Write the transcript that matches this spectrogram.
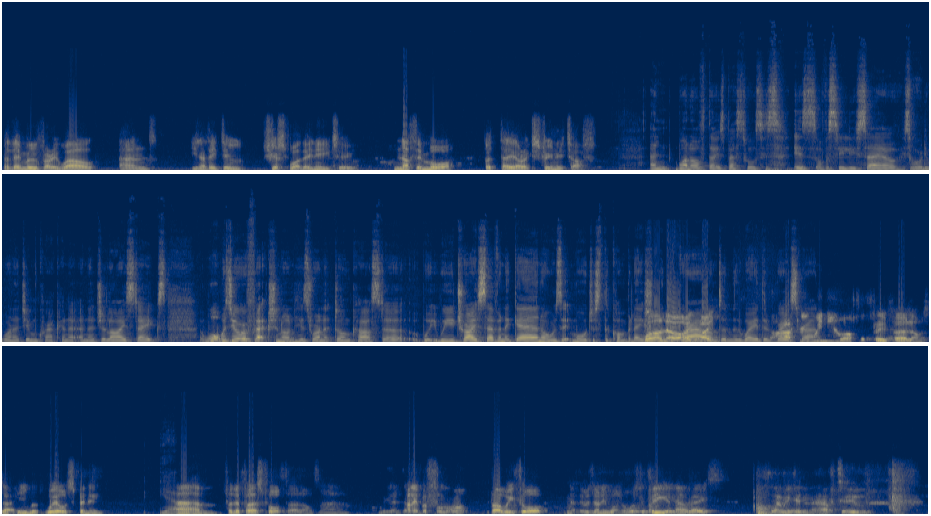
but they move very well, and you know they do just what they need to, nothing more. But they are extremely tough. And one of those best horses is obviously Lusail, who's already won a Gimcrack and a, and a July Stakes. What was your reflection on his run at Doncaster? Will you try seven again, or was it more just the combination well, of no, the ground I, I, and the way the race I ran? we knew after three furlongs that he was wheel spinning. Yeah. Um, for the first four furlongs, um, we had done it before, but we thought you know, there was only one horse to beat in that race, so we didn't have to.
